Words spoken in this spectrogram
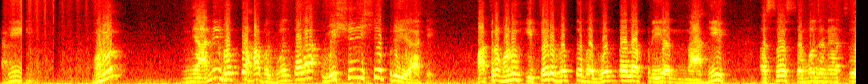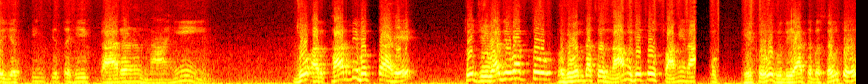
नाही. म्हणून ज्ञानी भक्त हा भगवंताला विशेष प्रिय आहे. मात्र म्हणून इतर भक्त भगवंताला प्रिय नाहीत. असं समजण्याचं यत्किंचितही कारण नाही. जो अर्थार्थी भक्त आहे तो जेव्हा जेव्हा तो भगवंताचं नाम घेतो स्वामी नाम घेतो हृदयात बसवतो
